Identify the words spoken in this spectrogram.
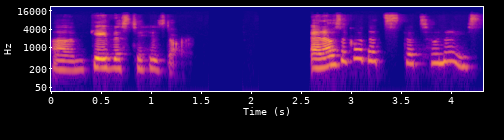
um, gave this to his daughter. And I was like, oh, that's that's so nice.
